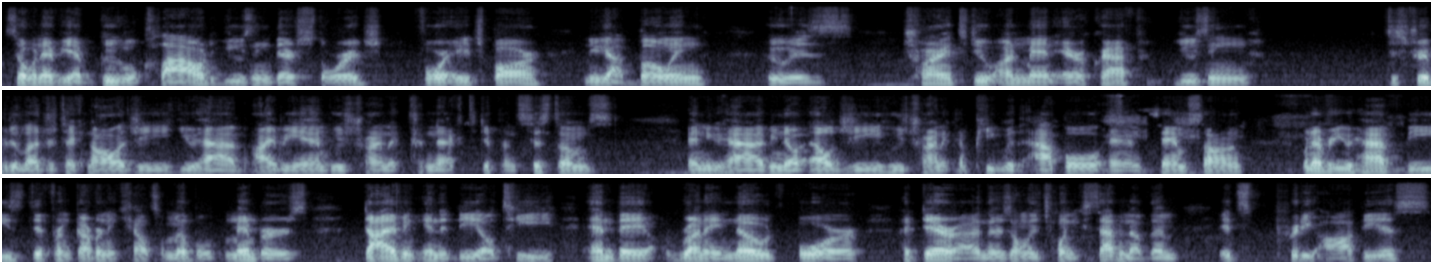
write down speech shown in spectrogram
So whenever you have Google Cloud using their storage for HBAR, and you got Boeing who is trying to do unmanned aircraft using distributed ledger technology. You have IBM who's trying to connect different systems, and you have you know LG who's trying to compete with Apple and Samsung. Whenever you have these different governing council mem- members diving into DLT and they run a node for Hedera and there's only 27 of them, it's pretty obvious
